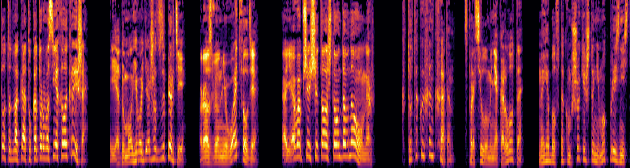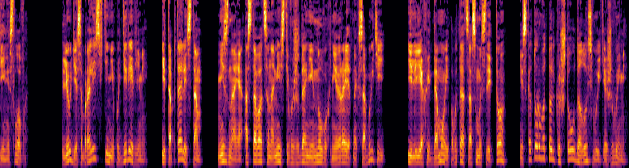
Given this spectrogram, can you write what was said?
Тот адвокат, у которого съехала крыша. Я думал, его держат в заперти. Разве он не в Уайтфилде? А я вообще считал, что он давно умер. Кто такой Хэнк Хаттон? Спросил у меня Карлота, но я был в таком шоке, что не мог произнести ни слова. Люди собрались в тени под деревьями и топтались там, не зная, оставаться на месте в ожидании новых невероятных событий или ехать домой и попытаться осмыслить то, из которого только что удалось выйти живыми.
